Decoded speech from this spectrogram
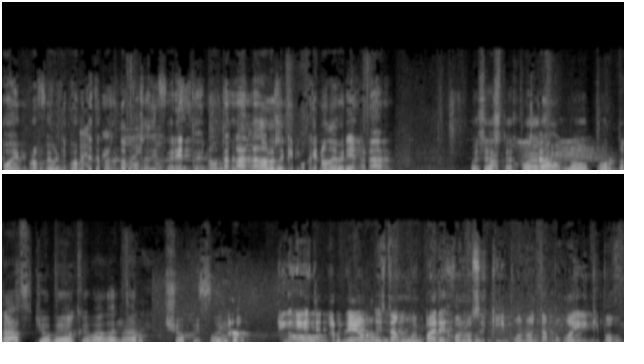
Oye, profe, últimamente están pasando cosas diferentes, ¿no? Están ganando los equipos que no deberían ganar. Pues este Ah, o juego, sea- lo por draft, yo veo que va a ganar Shopify. Pero en No. este torneo están muy parejos los equipos, ¿no? Tampoco hay equipos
